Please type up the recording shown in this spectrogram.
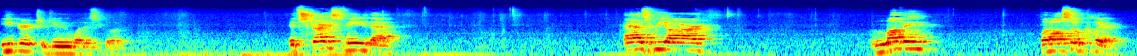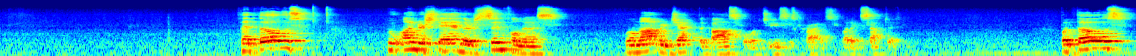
eager to do what is good. It strikes me that as we are loving but also clear, that those who understand their sinfulness will not reject the gospel of Jesus Christ, but accept it. But those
